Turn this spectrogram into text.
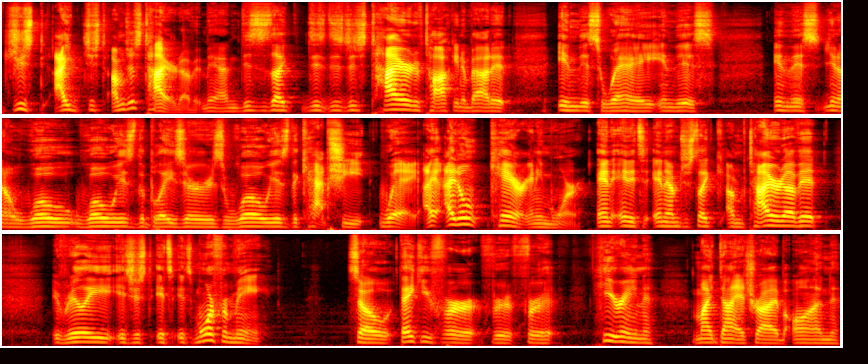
just I just I'm just tired of it, man. This is like this, this is just tired of talking about it in this way, in this in this, you know, woe, woe is the Blazers, woe is the cap sheet way. I, I don't care anymore. And and it's and I'm just like I'm tired of it. It really it's just it's it's more for me. So thank you for for for hearing my diatribe on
